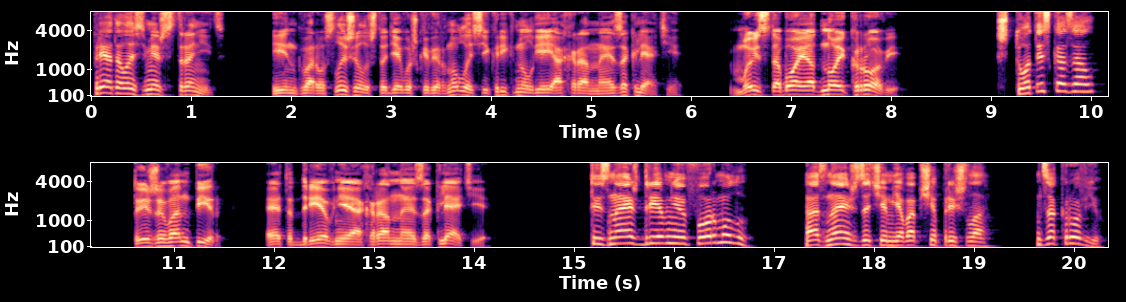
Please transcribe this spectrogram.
пряталась меж страниц. Ингвар услышал, что девушка вернулась и крикнул ей охранное заклятие. «Мы с тобой одной крови!» «Что ты сказал?» «Ты же вампир. Это древнее охранное заклятие». «Ты знаешь древнюю формулу? А знаешь, зачем я вообще пришла? За кровью.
